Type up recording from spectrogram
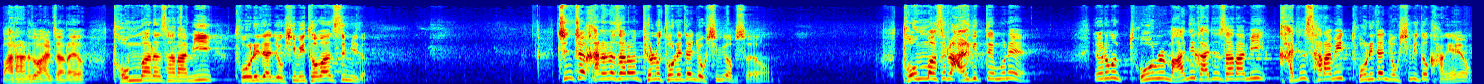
말 안 해도 알잖아요. 돈 많은 사람이 돈에 대한 욕심이 더 많습니다. 진짜 가난한 사람은 별로 돈에 대한 욕심이 없어요. 돈 맛을 알기 때문에 여러분 돈을 많이 가진 사람이 가진 사람이 돈에 대한 욕심이 더 강해요.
